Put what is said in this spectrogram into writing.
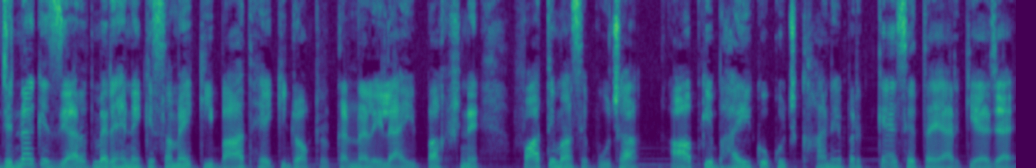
जिन्ना के जियारत में रहने के समय की बात है कि डॉक्टर कर्नल इलाही बख्श ने फातिमा से पूछा, आपके भाई को कुछ खाने पर कैसे तैयार किया जाए?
